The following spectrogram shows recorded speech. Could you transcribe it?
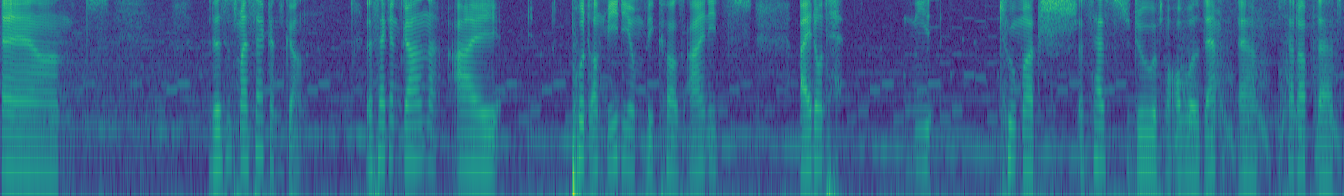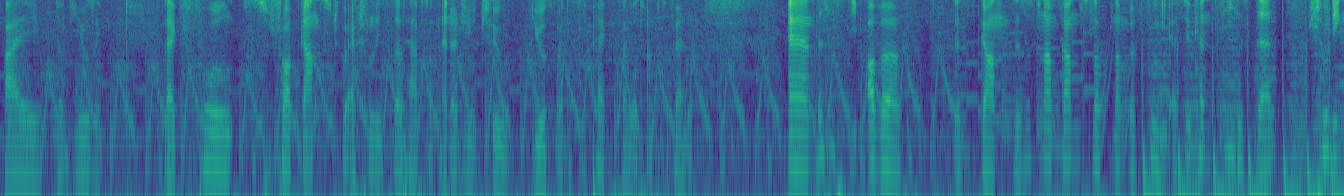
And this is my second gun. The second gun I put on medium because I need, I don't need too much. This has to do with my overall um, setup that I'm not using like full shotguns to actually still have some energy to use my DC packs several times a better. And this is the other this gun. This is num gun slot number 3. As you can see his dead shooting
